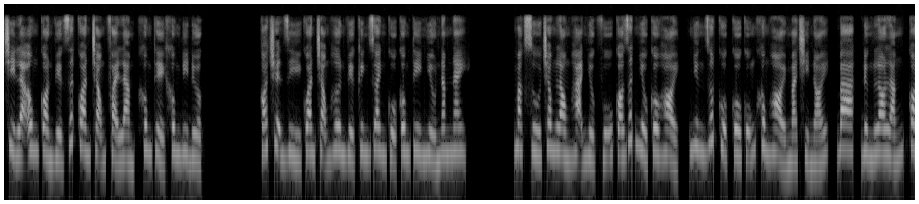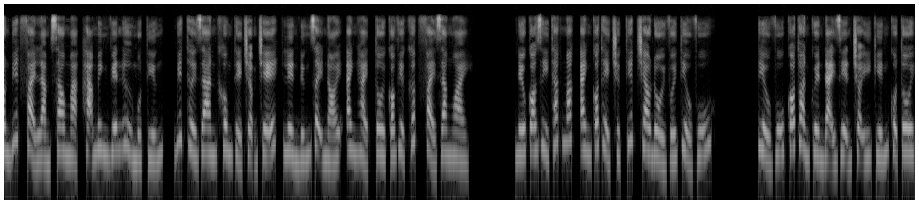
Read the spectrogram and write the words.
Chỉ là ông còn việc rất quan trọng phải làm, không thể không đi được. Có chuyện gì quan trọng hơn việc kinh doanh của công ty nhiều năm nay? Mặc dù trong lòng Hạ Nhược Vũ có rất nhiều câu hỏi, nhưng rốt cuộc cô cũng không hỏi mà chỉ nói, ba, đừng lo lắng, con biết phải làm sao mà, Hạ Minh Viễn ử ừ một tiếng, biết thời gian không thể chậm trễ, liền đứng dậy nói, anh Hải tôi có việc gấp phải ra ngoài. Nếu có gì thắc mắc, anh có thể trực tiếp trao đổi với Tiểu Vũ. Tiểu Vũ có toàn quyền đại diện cho ý kiến của tôi,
